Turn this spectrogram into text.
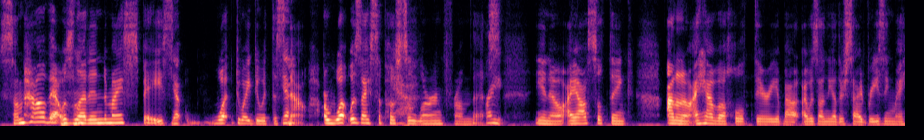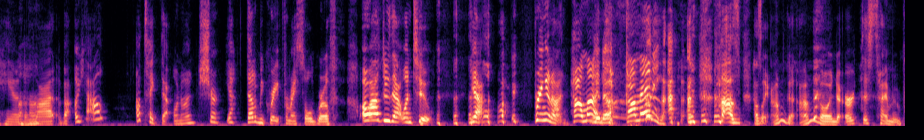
somehow that was let into my space. Mm-hmm. Yep. What do I do with this Yeah. now? Or what was I supposed to learn from this? Right. You know, I also think, I don't know, I have a whole theory about I was on the other side raising my hand Uh-huh. a lot about, oh, yeah, I'll, I'll take that one on. Sure. Yeah, that'll be great for my soul growth. Oh, I'll do that one too. Yeah. Bring it on. How much? You know? How many? I, was, I was like, I'm going, I'm going to Earth this time, and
